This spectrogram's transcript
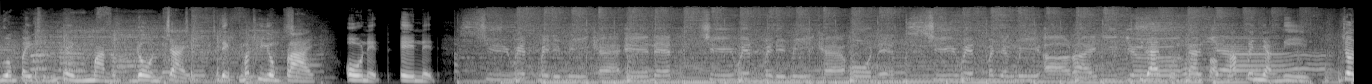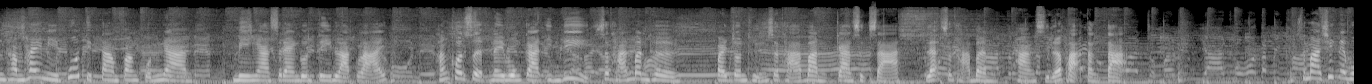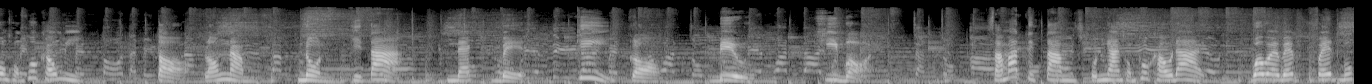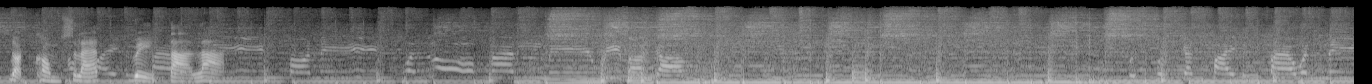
รวมไปถึงเพลงมันโดนใจ เด็กมัธยมปลายโอเน็ตเอเน็ตชีวิตไม่ได้มีแค่เอเน็ตชีวิตไม่ได้มีแค่โอเน็ตชีวิตมันยังมีอะไรอีกเยอะที่ได้ผลการตอบรับเป็นอย่างดี จนทำให้มีผู้ติดตามฟังผลงาน มีงานแสดงดนตรีหลากหลาย ทั้งคอนเสิร์ตในวงการอินดี้สถานบันเทิง ไปจนถึงสถาบันการศึกษา และสถาบันทางศิลปะต่างๆ สมาชิกในวงของพวกเขามี ต่อร้องนำ นนกีตาร์แน็กเบสกี้กรอง บิลคีย์บอร์ด สามารถติดตามผลงานของพวกเขาได้ www.facebook.com/retala ฝึกกันไปตั้งแต่วันนี้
